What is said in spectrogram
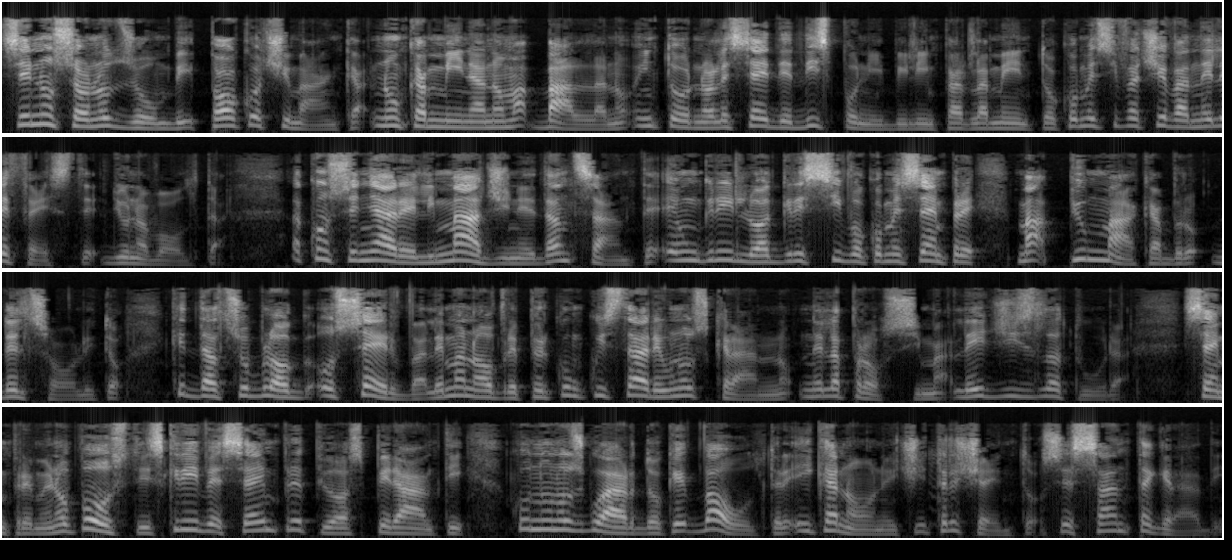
Se non sono zombie, poco ci manca. Non camminano, ma ballano intorno alle sedie disponibili in Parlamento, come si faceva nelle feste di una volta. A consegnare l'immagine danzante è un grillo aggressivo come sempre, ma più macabro del solito, che dal suo blog osserva le manovre per conquistare uno scranno nella prossima legislatura. Sempre meno posti, scrive sempre più aspiranti, con uno sguardo che va oltre i canonici 360 gradi.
